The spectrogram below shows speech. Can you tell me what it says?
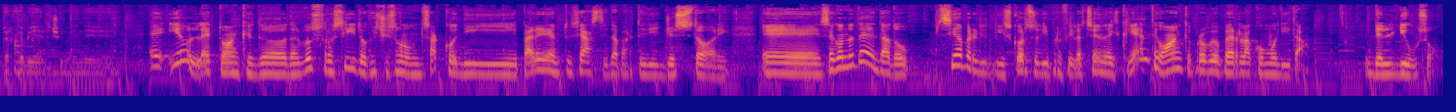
per capirci. Quindi... E io ho letto anche do, dal vostro sito che ci sono un sacco di pareri entusiasti da parte di gestori. E secondo te è dato sia per il discorso di profilazione del cliente o anche proprio per la comodità? Del, di.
